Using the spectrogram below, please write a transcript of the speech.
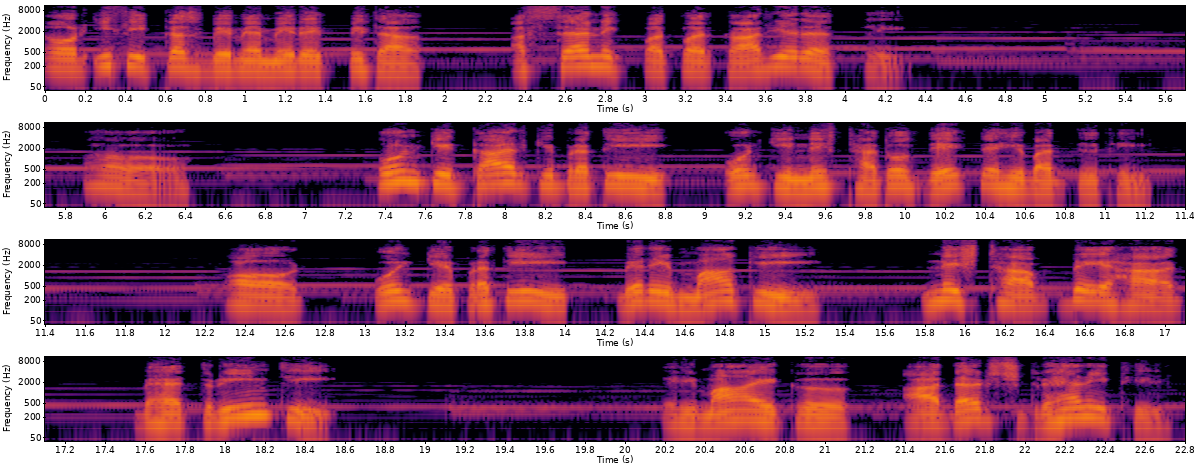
और इसी कस्बे में मेरे पिता असैनिक पद पर कार्यरत थे। उनकी कार्य के प्रति उनकी निष्ठा तो देखते ही बनती थी। और उनके प्रति मेरी माँ की निष्ठा बेहद बेहतरीन थी। मेरी माँ एक आदर्श गृहिणी थी।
